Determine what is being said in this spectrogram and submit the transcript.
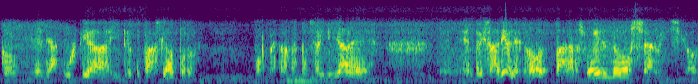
con un nivel de angustia y preocupación por, responsabilidades eh, empresariales, ¿no? Pagar sueldos, servicios,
